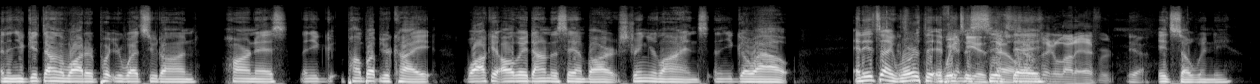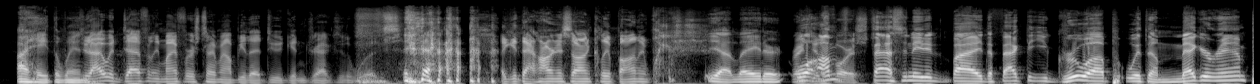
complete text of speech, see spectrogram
and then you get down the water, put your wetsuit on, harness, then you g- pump up your kite, walk it all the way down to the sandbar, string your lines, and then you go out. And it's like worth it if it's windy a as sick hell. day. Sounds like a lot of effort. Yeah. It's so windy. I hate the wind. Dude, I would definitely my first time out be that dude getting dragged through the woods. I get that harness on, clip on, and yeah, later. right well, I'm forest. fascinated by the fact that you grew up with a mega ramp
